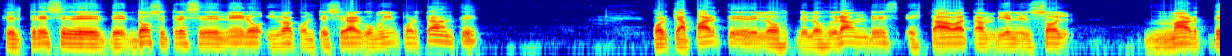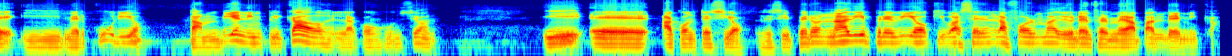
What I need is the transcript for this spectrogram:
que el 13 de, 12-13 de enero iba a acontecer algo muy importante, porque aparte de los, de los grandes estaba también el Sol, Marte y Mercurio, también implicados en la conjunción. Y eh, aconteció, es decir, pero nadie previó que iba a ser en la forma de una enfermedad pandémica.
